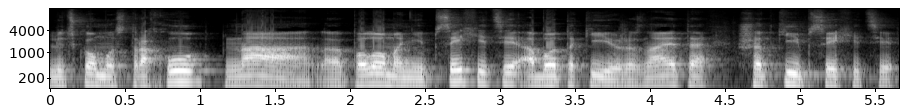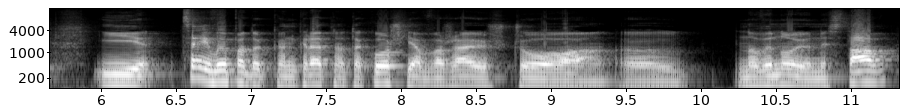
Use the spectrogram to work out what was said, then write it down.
людському страху, на е, поломаній психіці або такій вже, знаєте, шаткій психіці. І цей випадок конкретно також я вважаю, що е, новиною не став.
